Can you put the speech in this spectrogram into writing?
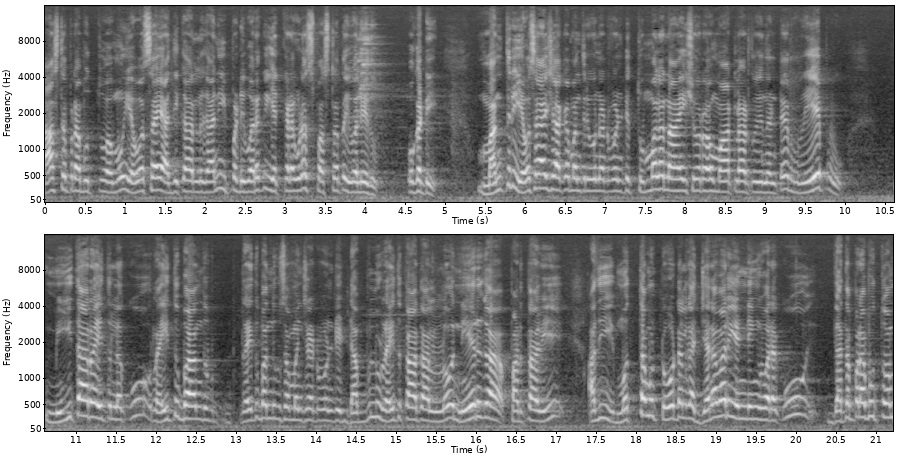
రాష్ట్ర ప్రభుత్వము వ్యవసాయ అధికారులు కానీ ఇప్పటి వరకు ఎక్కడ కూడా స్పష్టత ఇవ్వలేదు. ఒకటి మంత్రి వ్యవసాయ శాఖ మంత్రి ఉన్నటువంటి తుమ్మల నాగేశ్వరరావు మాట్లాడుతూ ఏంటంటే రేపు మిగతా రైతులకు రైతు బంధు రైతు బంధుకు సంబంధించినటువంటి డబ్బులు రైతు ఖాతాల్లో నేరుగా పడతావి అది మొత్తం టోటల్గా జనవరి ఎండింగ్ వరకు గత ప్రభుత్వం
